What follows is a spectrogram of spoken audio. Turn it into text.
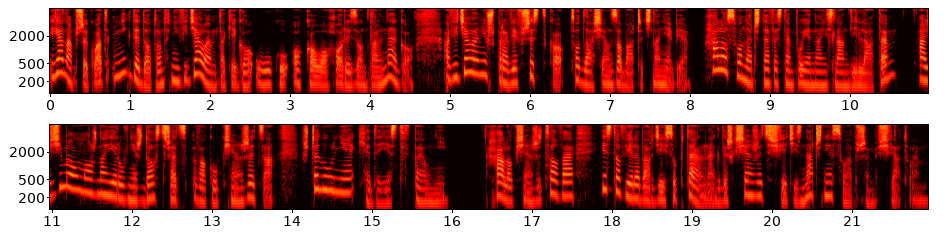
Ja na przykład nigdy dotąd nie widziałem takiego łuku około horyzontalnego, a widziałem już prawie wszystko, co da się zobaczyć na niebie. Halo słoneczne występuje na Islandii latem, a zimą można je również dostrzec wokół księżyca, szczególnie kiedy jest w pełni. Halo księżycowe jest o wiele bardziej subtelne, gdyż księżyc świeci znacznie słabszym światłem.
